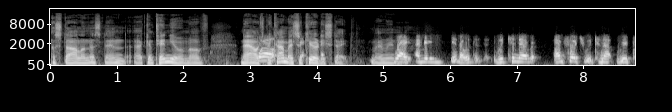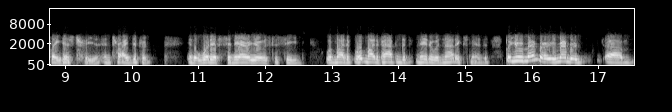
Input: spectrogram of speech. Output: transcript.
a Stalinist and a continuum of now it's well, become a security state. I mean, right? I mean, you know, we can never. Unfortunately, we cannot replay history and try different you know, what if scenarios to see what might have, what might have happened if NATO had not expanded. But you remember, you remember, um,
